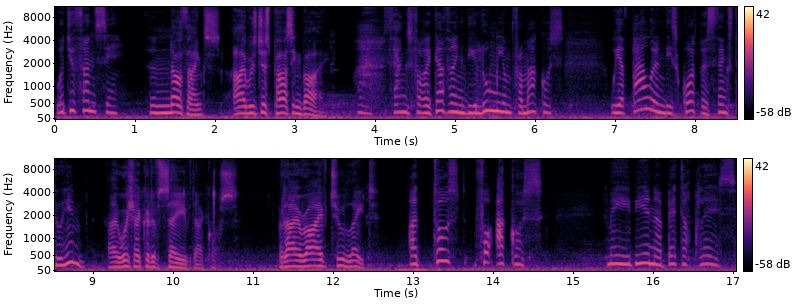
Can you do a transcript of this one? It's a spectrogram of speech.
What do you fancy? No, thanks. I was just passing by. thanks for recovering the aluminum from Akos. We have power in these quarters thanks to him. I wish I could have saved Akos. But I arrived too late. A toast for Akos. May he be in a better place.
